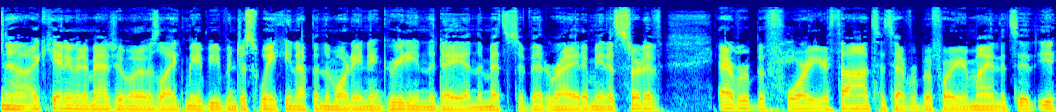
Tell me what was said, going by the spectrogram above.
No, I can't even imagine what it was like. Maybe even just waking up in the morning and greeting the day in the midst of it. Right? I mean, it's sort of ever before your thoughts. It's ever before your mind. It's it, you,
